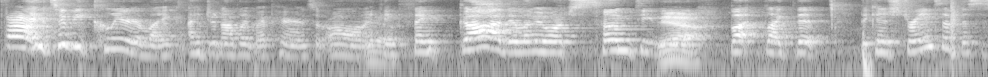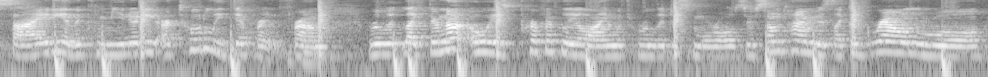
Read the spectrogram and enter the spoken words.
fuck and to be clear, like I do not blame my parents at all, and Yeah. I think thank God they let me watch some TV. Yeah. But like the the constraints of the society and the community are totally different from. Like they're not always perfectly aligned with religious morals. There's sometimes like a ground rule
